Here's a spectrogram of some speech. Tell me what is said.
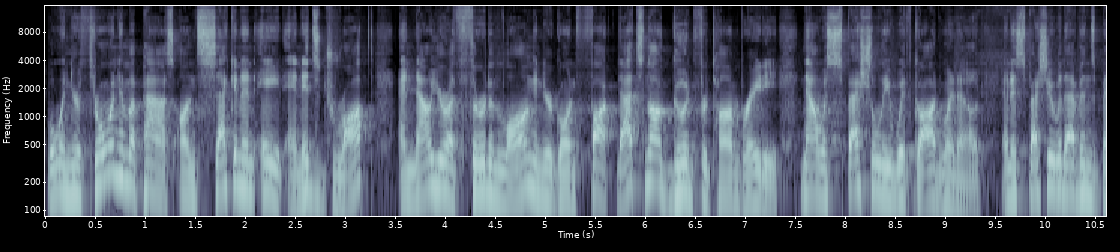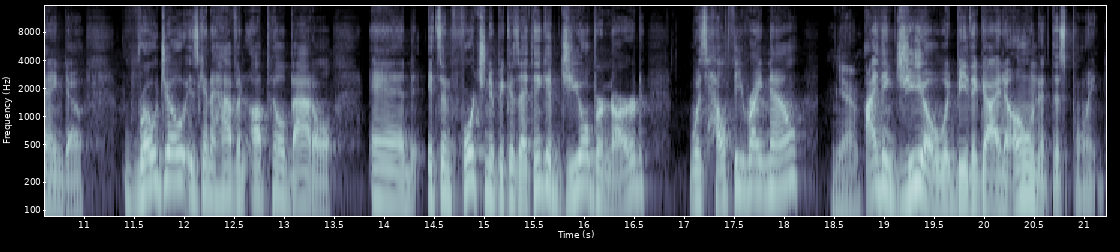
But when you're throwing him a pass on second and eight and it's dropped, and now you're a third and long and you're going, fuck, that's not good for Tom Brady. Now, especially with Godwin out and especially with Evans banged out, Rojo is going to have an uphill battle. And it's unfortunate because I think if Gio Bernard was healthy right now, Yeah. I think Gio would be the guy to own at this point.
